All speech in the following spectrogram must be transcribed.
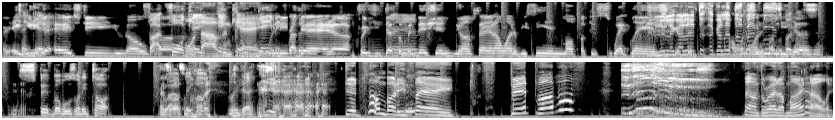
Or H- You need the HD, you know. Five, uh, 4K, 4000K. 8K we need brother. that uh, crazy definition. You know what I'm saying? I want to be seeing motherfucking sweat glands. Look like I left. I got left I off wonder that when this booty. motherfucker- Spit bubbles when they talk. That's Wow, awesome. they talk like that. Did somebody say spit bubbles? Sounds right up my alley.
